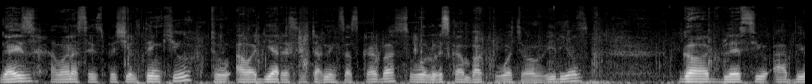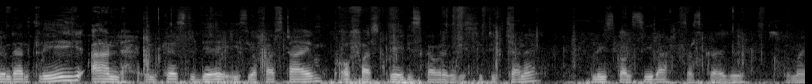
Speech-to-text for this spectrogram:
Guys, I want to say special thank you to our dearest returning subscribers who always come back to watch our videos. God bless you abundantly. And in case today is your first time or first day discovering this YouTube channel, please consider subscribing to my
